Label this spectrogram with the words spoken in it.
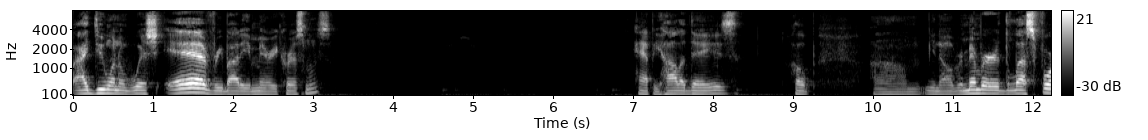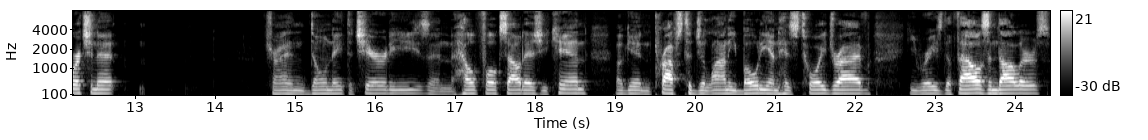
I do want to wish everybody a Merry Christmas. Happy holidays. Hope, um, you know, remember the less fortunate. Try and donate to charities and help folks out as you can. Again, props to Jelani Bodie and his toy drive. He raised a thousand dollars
